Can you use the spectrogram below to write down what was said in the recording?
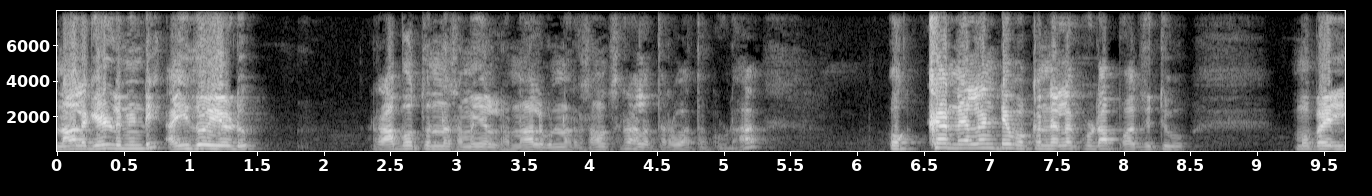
నాలుగేళ్ళ నుండి ఐదో ఏడు రాబోతున్న సమయంలో నాలుగున్నర సంవత్సరాల తర్వాత కూడా ఒక్క నెల అంటే ఒక్క నెల కూడా పాజిటివ్ మొబైల్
